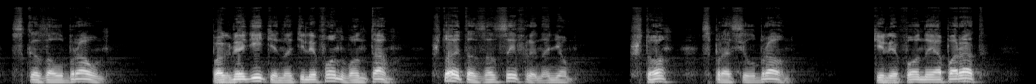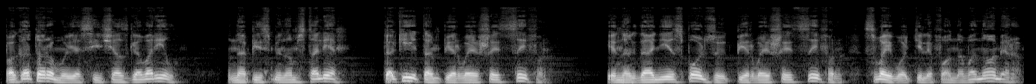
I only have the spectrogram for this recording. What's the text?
— сказал Браун. «Поглядите на телефон вон там. Что это за цифры на нем?» «Что?» — спросил Браун. «Телефонный аппарат, по которому я сейчас говорил. На письменном столе. Какие там первые шесть цифр?» Иногда они используют первые шесть цифр своего телефонного номера.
